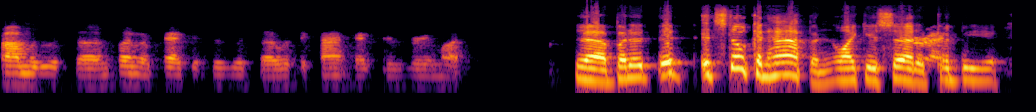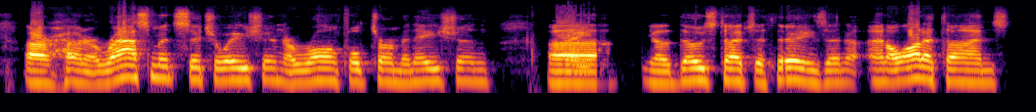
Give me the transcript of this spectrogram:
problems with the employment practices with uh, with the contractors very much. Yeah, but it, it, it still can happen. Like you said, Correct. it could be a, an harassment situation, a wrongful termination, uh, right. you know, those types of things. And, and a lot of times,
